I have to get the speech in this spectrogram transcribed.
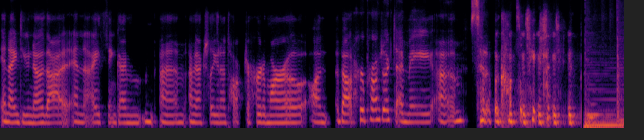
and I do know that, and I think I'm um, I'm actually going to talk to her tomorrow on about her project. I may um, set up a consultation.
